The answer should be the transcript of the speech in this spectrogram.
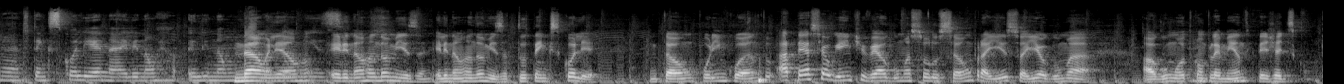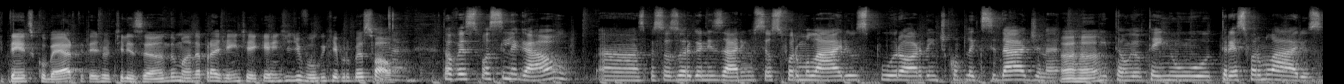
É, tu tem que escolher, né? Ele não ele não Não, ele não, ele não randomiza. Ele não randomiza, tu tem que escolher. Então, por enquanto, até se alguém tiver alguma solução para isso aí, alguma algum outro complemento que, esteja, tenha descoberto e esteja utilizando, manda pra gente aí que a gente divulga aqui pro pessoal. É. Talvez fosse legal as pessoas organizarem os seus formulários por ordem de complexidade, né? Uhum. Então eu tenho três formulários,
